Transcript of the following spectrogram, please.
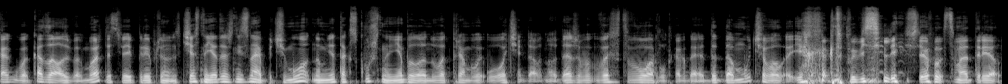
как бы, казалось бы, можно себя и переплюнуть. Честно, я даже не знаю почему, но мне так скучно не было, ну вот прям очень давно. Даже Westworld, когда я домучивал, я как-то повеселее всего смотрел.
